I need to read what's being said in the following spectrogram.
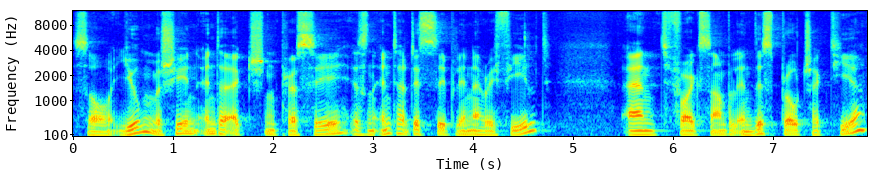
So human-machine interaction per se is an interdisciplinary field. And for example, in this project here,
